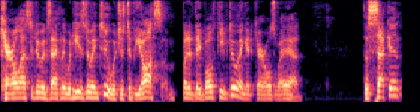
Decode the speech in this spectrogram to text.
Carroll has to do exactly what he's doing too, which is to be awesome. But if they both keep doing it, Carroll's way ahead. The second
